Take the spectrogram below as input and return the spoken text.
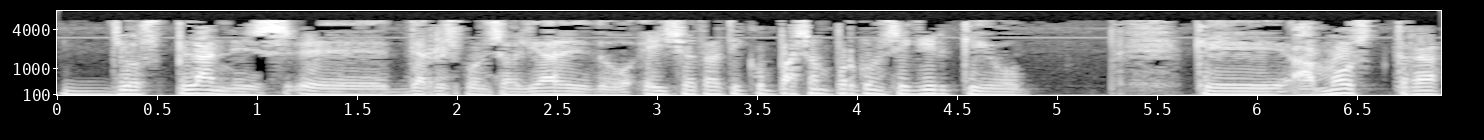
e os planes eh, de responsabilidade do Eixo atlático pasan por conseguir que o que a mostra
